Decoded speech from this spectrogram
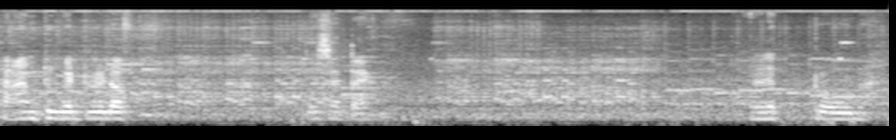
Time to get rid of this attack. Electrode.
